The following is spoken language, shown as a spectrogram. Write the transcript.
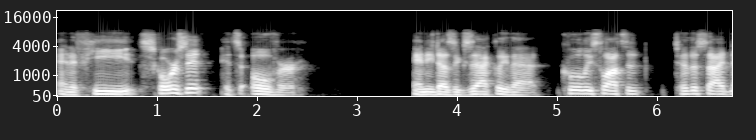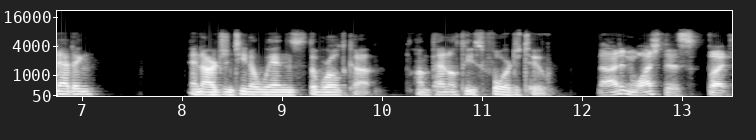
And if he scores it, it's over. And he does exactly that. Coolly slots it to the side netting, and Argentina wins the World Cup on penalties four to two. Now I didn't watch this, but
